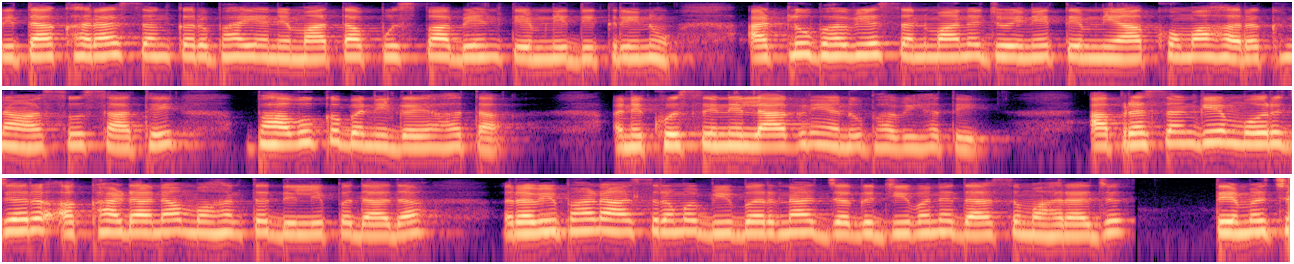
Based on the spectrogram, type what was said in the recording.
પિતા ખરા શંકરભાઈ અને માતા પુષ્પાબેન તેમની દીકરીનું આટલું ભવ્ય સન્માન જોઈને તેમની આંખોમાં હરખના આંસુ સાથે ભાવુક બની ગયા હતા અને ખુશીની લાગણી અનુભવી હતી. આ પ્રસંગે મોરજર અખાડાના મહંત દિલીપ દાદા રવિભાણ આશ્રમ બીબરના જગજીવનદાસ મહારાજ તેમજ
